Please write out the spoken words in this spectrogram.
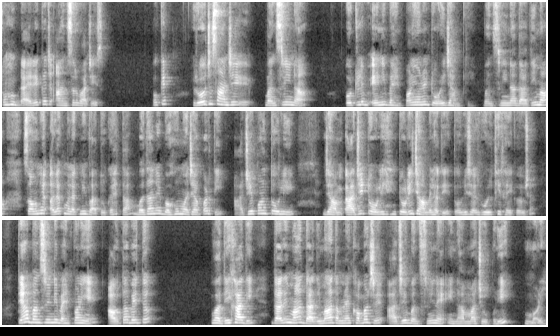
તો હું ડાયરેક્ટ જ આન્સર વાંચીશ, ઓકે? રોજ સાંજે બંસરીના ઓટલે એની બહેનપણીઓની ટોળી જામતી. બંસરીના દાદીમાં સૌને અલગ મલકની વાતો કહેતા બધાને બહુ મજા પડતી. આજે પણ ટોલી જામ, આજે ટોળી ટોળી જામેલ હતી. ટોલી છે ભૂલથી થઈ ગયું છે. ત્યાં બંસરીની બહેનપણીએ આવતા વેત વધી ખાધી. દાદીમાં દાદીમાં તમને ખબર છે, આજે બંસરીને ઇનામમાં ચોપડી મળી.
